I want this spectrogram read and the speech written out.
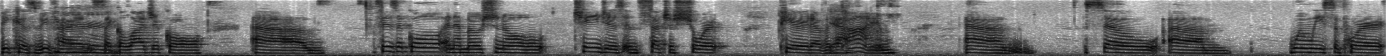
Because we've had mm. psychological, um, physical, and emotional changes in such a short period of a yeah. time. Um, so um, when we support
